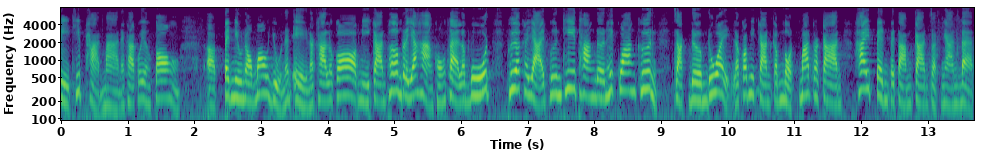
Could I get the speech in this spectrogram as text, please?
ปีที่ผ่านมานะคะ ก็ยังต้อง เป็น new normal อยู่นั่นเองนะคะ แล้วก็มีการเพิ่มระยะห่างของแต่ละบูธเพื่อขยายพื้นที่ทางเดินให้กว้างขึ้นจากเดิมด้วย แล้วก็มีการกำหนดมาตรการให้เป็นไปตามการจัดงานแบบ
